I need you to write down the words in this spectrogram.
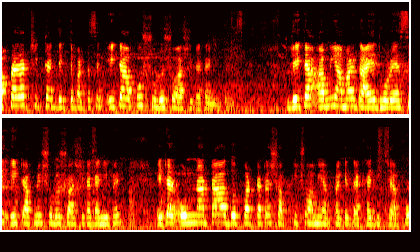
আপনারা ঠিকঠাক দেখতে পারতেছেন। এটা আপু ষোলোশো আশি টাকায় নেবেন। যেটা আমি আমার গায়ে ধরে আছি, এটা আপনি ষোলোশো আশি টাকায় নেবেন। এটার ওন্নাটা দোপাট্টাটা সব কিছু আমি আপনাকে দেখাই দিচ্ছি আপু।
